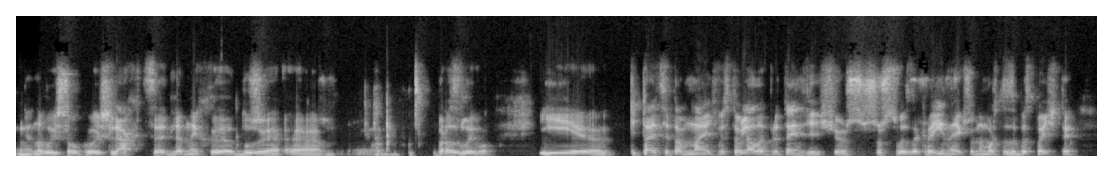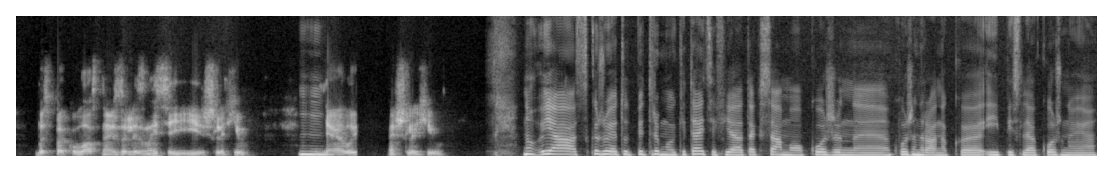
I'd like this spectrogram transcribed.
новий шовковий шлях, це для них дуже вразливо. І китайці там навіть виставляли претензії, що що ж ви за країна, якщо не можете забезпечити безпеку власної залізниці і шляхів е, логістичних шляхів. Ну я скажу, я тут підтримую китайців. Я так само кожен, е, кожен ранок е, і після кожної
